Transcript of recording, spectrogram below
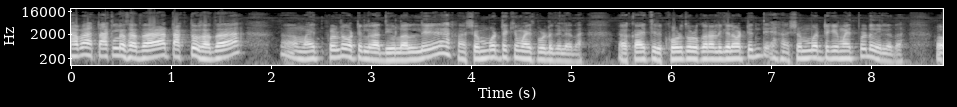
हबा टाकलंच आता टाकतोच आता. हं, माहीत पडलं वाटेल का देवलालले हं, शंभर टक्के माहीत पडलं त्याला आता काहीतरी खोडतोड करायला गेलं वाटेल ते हं, शंभर टक्के माहीत पडलं त्याला आता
